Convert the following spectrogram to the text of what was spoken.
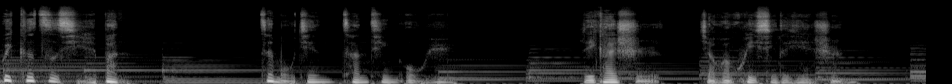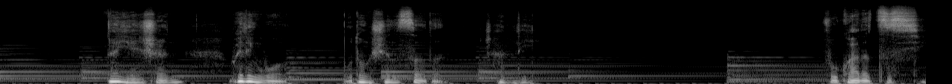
会各自结伴，在某间餐厅偶遇，离开时，交换会心的眼神，那眼神会令我不动声色的颤栗。浮夸的自信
